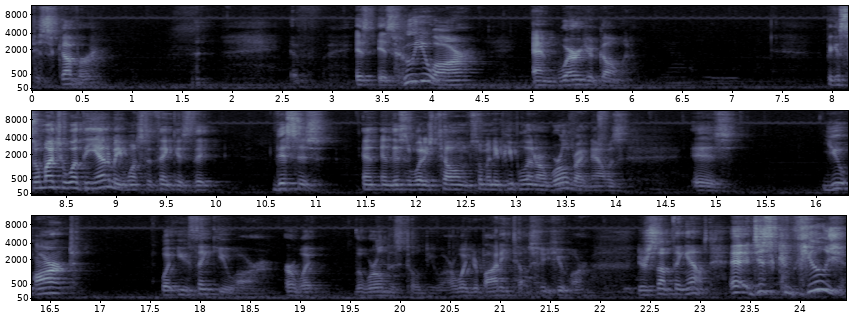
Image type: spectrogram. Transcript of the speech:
discover is, is who you are and where you're going. Because so much of what the enemy wants to think is that this is, and, and this is what he's telling so many people in our world right now is, is you aren't what you think you are or what the world has told you are, what your body tells you you are. You're something else. Uh, just confusion.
